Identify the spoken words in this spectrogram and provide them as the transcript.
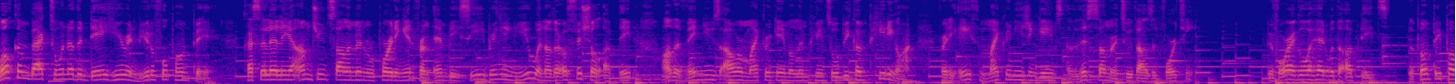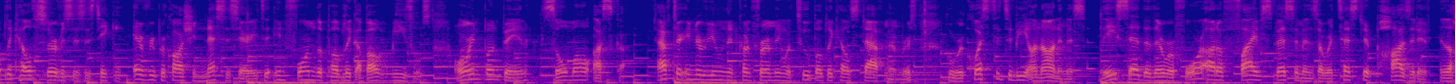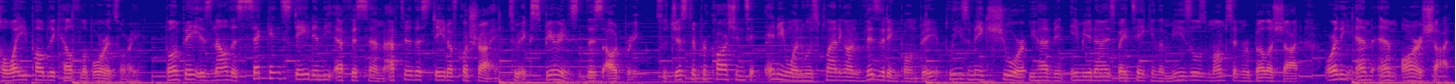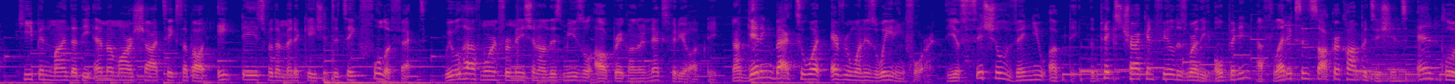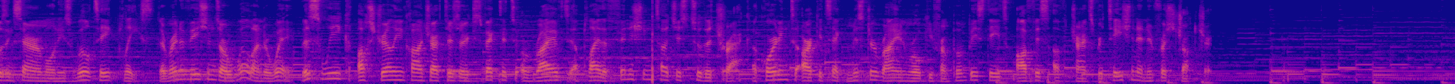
Welcome back to another day here in beautiful Pohnpei. Kaselehlie, I'm June Solomon reporting in from NBC, bringing you another official update on the venues our Microgame Olympians will be competing on for the 8th Micronesian Games of this summer 2014. Before I go ahead with the updates, the Pohnpei Public Health Services is taking every precaution necessary to inform the public about measles, or in Pohnpeian, Somal Aska after interviewing and confirming with two public health staff members who requested to be anonymous, they said that there were 4 out of 5 specimens that were tested positive in the Hawaii Public Health Laboratory. Pohnpei is now the second state in the FSM after the state of Kosrae to experience this outbreak. So just a precaution to anyone who is planning on visiting Pohnpei, please make sure you have been immunized by taking the measles, mumps and rubella shot or the MMR shot. Keep in mind that the MMR shot takes about 8 days for the medication to take full effect. We will have more information on this measles outbreak on our next video update. Now getting back to what everyone is waiting for, the official venue update. The PICS track and field is where the opening, athletics and soccer competitions, and closing ceremonies will take place. The renovations are well underway. This week, Australian contractors are expected to arrive to apply the finishing touches to the track, according to architect Mr. Ryan Roki from Pohnpei State's Office of Transportation and Infrastructure.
